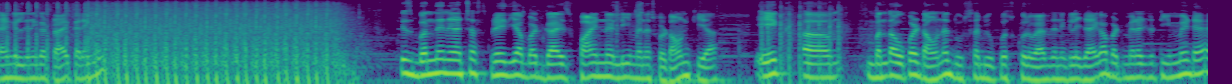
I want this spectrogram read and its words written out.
اینگل لینے کا ٹرائی کریں گے۔ اس بندے نے اچھا اسپرے دیا بٹ گائز فائنلی میں نے اس کو ڈاؤن کیا۔ ایک بندہ اوپر ڈاؤن ہے، دوسرا بھی اوپر اس کو ریوائو دینے کے لیے جائے گا۔ بٹ میرا جو ٹیم میٹ ہے،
